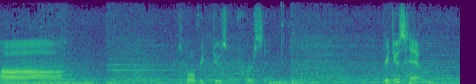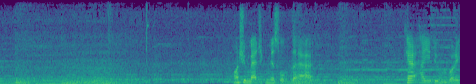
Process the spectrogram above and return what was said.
Um. Scroll reduce person. Reduce him. Why don't you magic missile that? Cat, how you doing, buddy?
